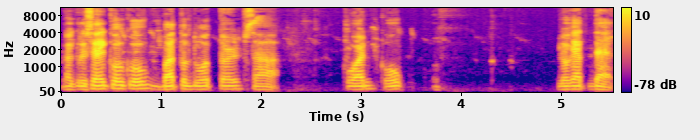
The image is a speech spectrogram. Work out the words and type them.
nag-recycle ko bottled water sa kuan coke. Look at that.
